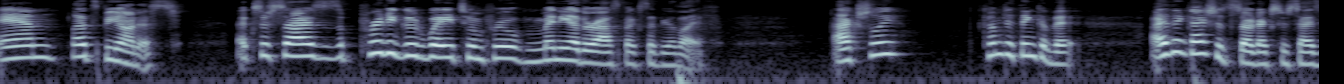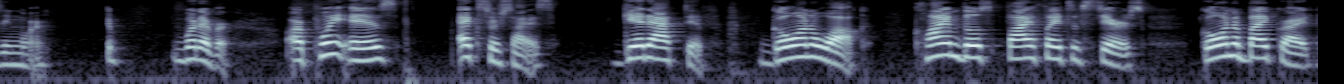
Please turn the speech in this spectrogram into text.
and let's be honest, exercise is a pretty good way to improve many other aspects of your life. Actually, come to think of it, I think I should start exercising more whatever. Our point is exercise, get active, go on a walk, climb those five flights of stairs, go on a bike ride,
